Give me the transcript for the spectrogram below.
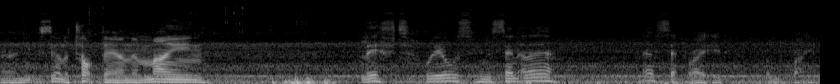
And you can see on the TopDown the main lift wheels in the centre there. They're separated from the frame.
